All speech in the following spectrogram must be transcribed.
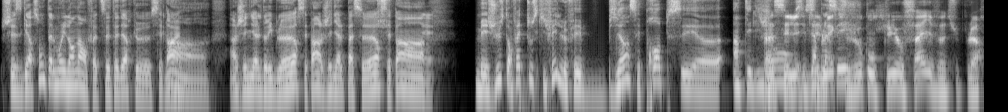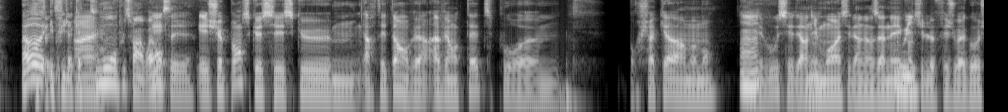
chez ce garçon tellement il en a en fait. C'est-à-dire que c'est pas un, un génial dribbleur, c'est pas un génial passeur, c'est pas un. Ouais. Mais juste en fait tout ce qu'il fait, il le fait bien, c'est propre, c'est euh, intelligent, Bah, c'est bien le mec, placé. tu joues contre lui au five, tu pleures. Ah ouais, En ouais, fait, et puis il a quatre ouais. poumons en plus. Enfin, vraiment, Et- c'est. Et je pense que c'est ce que hum, Arteta avait, avait en tête pour, euh, pour Chaka à un moment. Hum. Mais vous, ces derniers Mhm. mois, ces dernières années, Oui. quand il le fait jouer à gauche,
